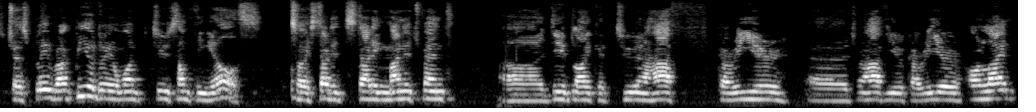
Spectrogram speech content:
to just play rugby or do I want to do something else? So I started studying management. Uh, did like a two and a half career, uh, two and a half year career online.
